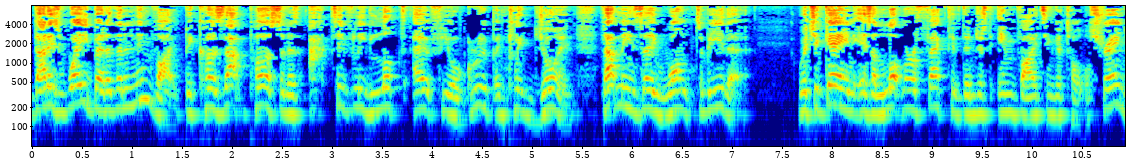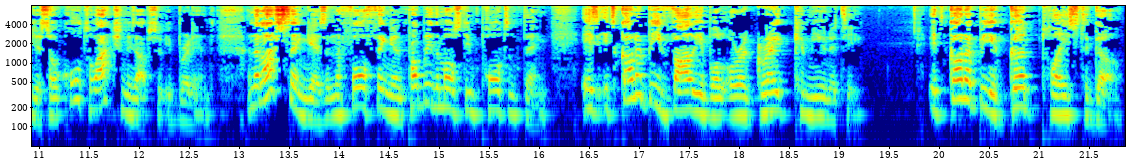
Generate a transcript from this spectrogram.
that is way better than an invite because that person has actively looked out for your group and clicked join. That means they want to be there, which again is a lot more effective than just inviting a total stranger. So, call to action is absolutely brilliant. And the last thing is, and the fourth thing, and probably the most important thing, is it's got to be valuable or a great community. It's got to be a good place to go.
